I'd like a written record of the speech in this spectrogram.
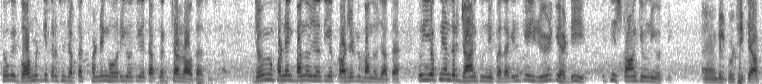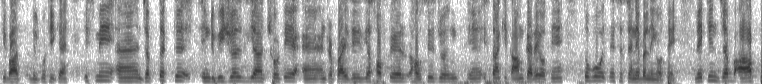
क्योंकि गवर्नमेंट की तरफ़ से जब तक फंडिंग हो रही होती है तब तक चल रहा होता है सिलसिला। जब भी फंडिंग बंद हो जाती है प्रोजेक्ट भी बंद हो जाता है तो ये अपने अंदर जान क्यों नहीं पैदा? कि इनकी रीढ़ की हड्डी इतनी स्ट्रांग क्यों नहीं होती? बिल्कुल ठीक है आपकी बात बिल्कुल ठीक है। इसमें जब तक इंडिविजुअल्स या छोटे एंटरप्राइजेज या सॉफ्टवेयर हाउसेज जो इस तरह के काम कर रहे होते हैं तो वो इतने सस्टेनेबल नहीं होते। लेकिन जब आप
